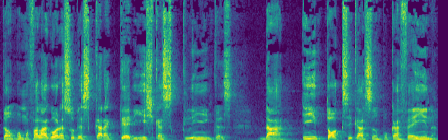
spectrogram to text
Então, vamos falar agora sobre as características clínicas da intoxicação por cafeína.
